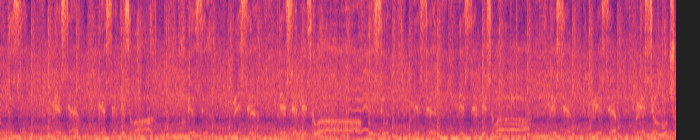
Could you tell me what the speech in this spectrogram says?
Вместе, вместе, вместе весело Вместе, вместе, вместе весело. Вместе, вместе, вместе весело. Вместе, вместе, вместе лучше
